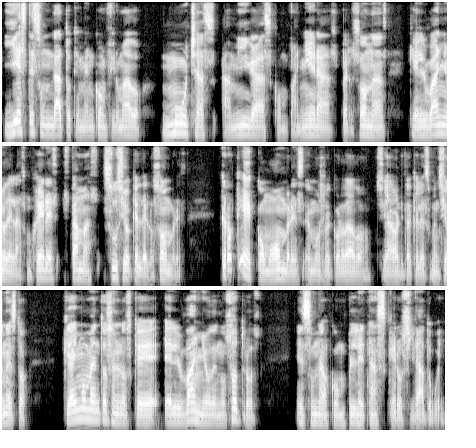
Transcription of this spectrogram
Y este es un dato que me han confirmado muchas amigas, compañeras, personas, que el baño de las mujeres está más sucio que el de los hombres. Creo que como hombres hemos recordado, si ahorita que les mencioné esto, que hay momentos en los que el baño de nosotros es una completa asquerosidad, güey.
